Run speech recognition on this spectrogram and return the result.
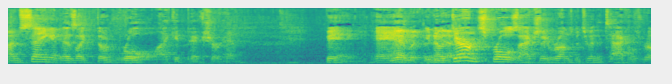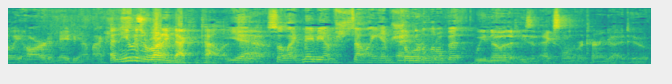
I'm saying it as like the role I could picture him being. And Yeah, but- you know, yeah. Darren Sproles actually runs between the tackles really hard, and maybe I'm actually And he was a running back in college. yeah, Yeah. So like maybe I'm selling him short And a little bit. We know that he's an excellent return guy too.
